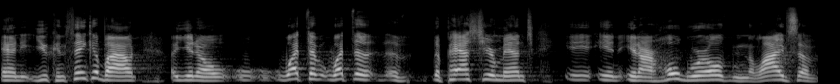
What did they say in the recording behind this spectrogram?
and you can think about, you know, what the, what the, the, the past year meant in, in our whole world, in the lives of,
